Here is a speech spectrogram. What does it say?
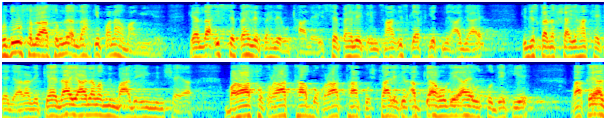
حضور صلی اللہ علیہ وسلم نے اللہ کی پناہ مانگی ہے۔ کہ اللہ اس سے پہلے پہلے اٹھا لے، اس سے پہلے کہ انسان اس کیفیت میں آ جائے کہ جس کا نقشہ یہاں کھینچا جا رہا ہے۔ لا عالم امباد علم شیا بڑا فکرات تھا، بکرات تھا، کچھ تھا، لیکن اب کیا ہو گیا ہے؟ اس کو دیکھیے۔ واقعات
